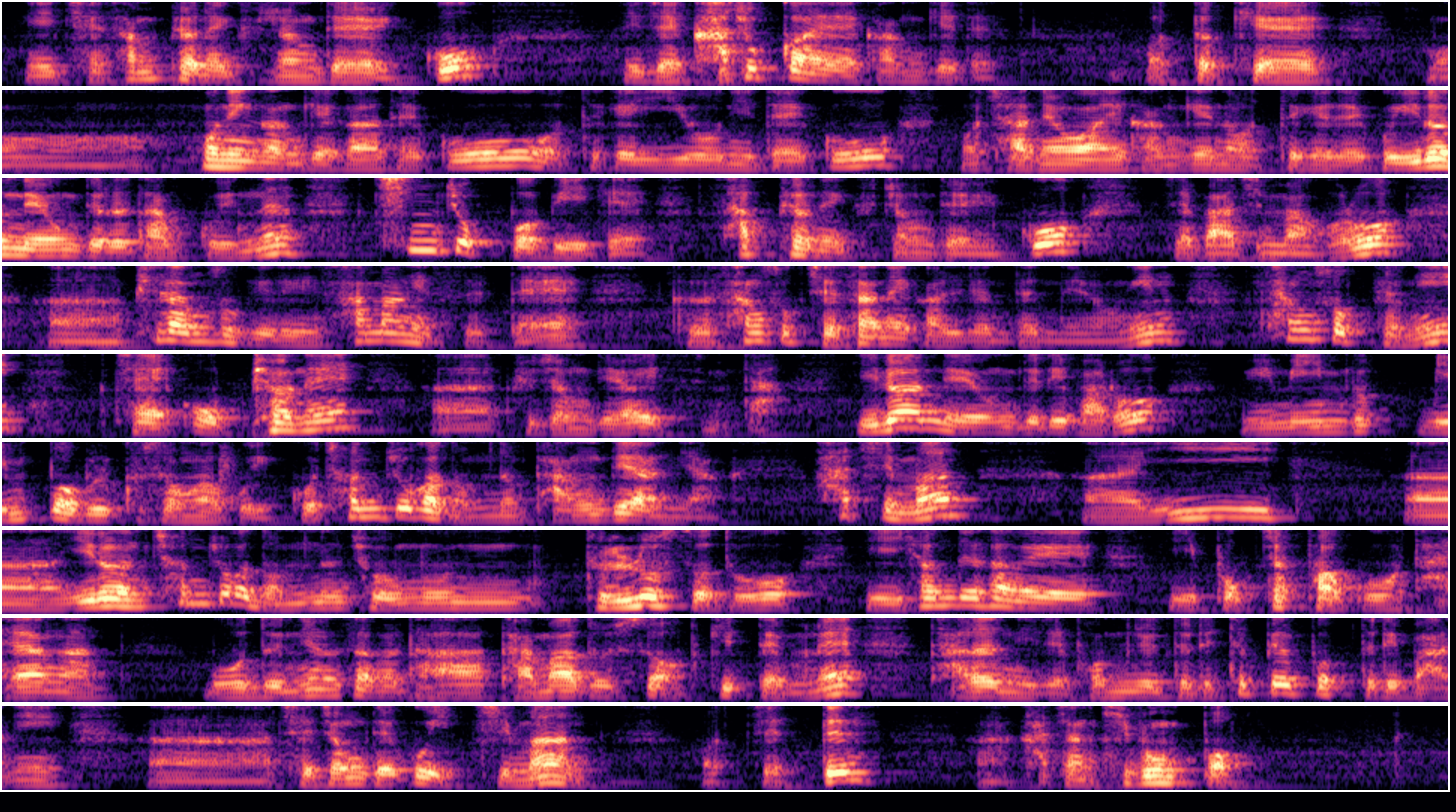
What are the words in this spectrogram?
제3편에 규정되어 있고 이제 가족과의 관계들 어떻게 뭐 혼인 관계가 되고 어떻게 이혼이 되고 뭐 자녀와의 관계는 어떻게 되고 이런 내용들을 담고 있는 친족법이 이제 사편에 규정되어 있고 이제 마지막으로 어, 피상속인이 사망했을 때 그 상속 재산에 관련된 내용인 상속편이 제 5편에 어, 규정되어 있습니다. 이러한 내용들이 바로 민법, 민법을 구성하고 있고 천조가 넘는 방대한 양 하지만 어, 이 어, 이런 천조가 넘는 조문들로서도 이 현대사회의 이 복잡하고 다양한 모든 현상을 다 담아둘 수 없기 때문에 다른 이제 법률들이 특별법들이 많이 아, 제정되고 있지만 어쨌든 아, 가장 기본법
